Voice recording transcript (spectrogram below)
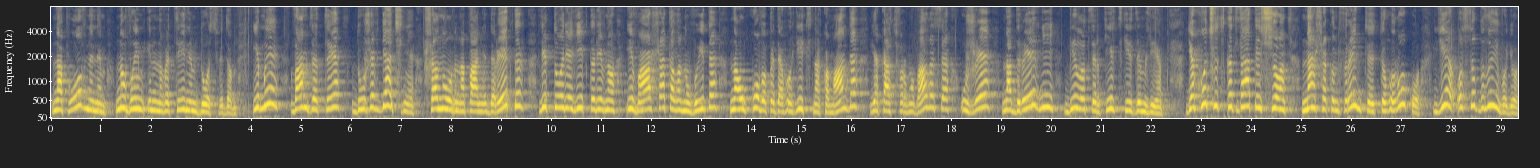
наповненим новим інноваційним досвідом. І ми вам за це дуже вдячні, шановна пані директор Вікторія Вікторівна, і ваша талановита науково-педагогічна команда, яка сформувалася уже на древній білоцерківській землі. Я хочу сказати, що наша конференція цього року є особливою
